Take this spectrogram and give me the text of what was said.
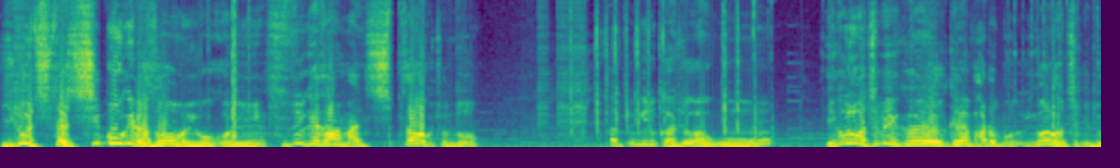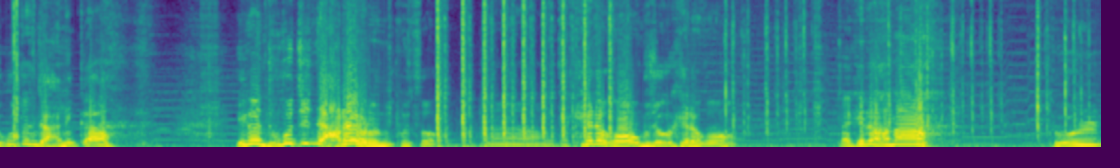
이거 진짜 10억이라서 이거 거의. 수술 계산하면 14억 정도? 자 뚜기를 가져가고. 이건 어차피 그 그냥 바로 뭐, 이건 어차피 누구 뜬지 아니까. 이건 누구 뜬지 알아요 여러분 벌써 아, 자 캐러거 무조건 캐러거. 자 캐러 하나 둘셋자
